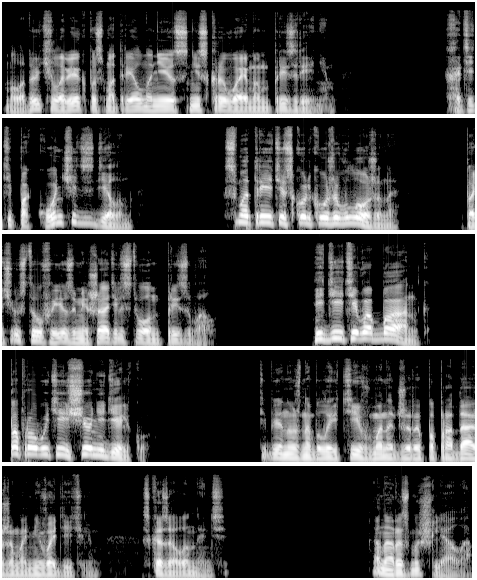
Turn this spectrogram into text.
Молодой человек посмотрел на нее с нескрываемым презрением. «Хотите покончить с делом? Смотрите, сколько уже вложено!» Почувствовав ее замешательство, он призвал. «Идите в банк Попробуйте еще недельку». «Тебе нужно было идти в менеджеры по продажам, а не водителем», — сказала Нэнси. Она размышляла.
